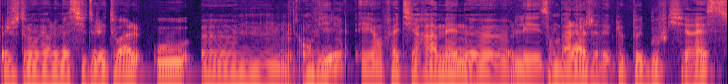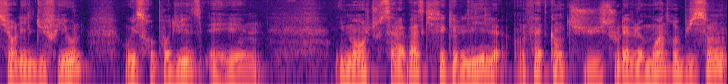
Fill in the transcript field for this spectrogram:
bah, justement vers le massif de l'Étoile ou en ville et en fait ils ramènent les emballages avec le peu de bouffe qui reste sur l'île du Frioul où ils se reproduisent et ils mangent tout ça là-bas, ce qui fait que l'île, en fait, quand tu soulèves le moindre buisson,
